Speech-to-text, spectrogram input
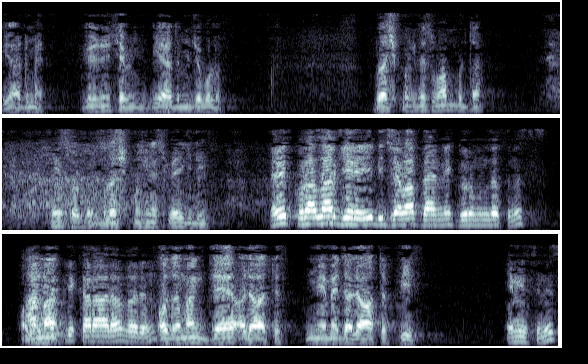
Bir yardım et. Gözünü seveyim. Bir yardımcı bulun. Bulaşık makinesi var mı burada? Neyi sordunuz? Bulaşık makinesi ver gideyim. Evet kurallar gereği bir cevap vermek durumundasınız. O Artık zaman- bir karara varın. O zaman D Ali Atıf, Mehmet Ali Atıf bil. Eminsiniz.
